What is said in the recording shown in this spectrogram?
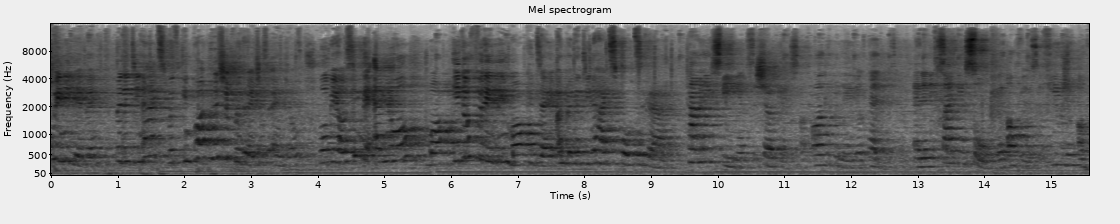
2011, Bernardino Heights, with, in partnership with Rachel's Angels, will be hosting the annual Mark Eco-Friendly Market Day on Bernardino Heights Sports Ground. Come and experience the showcase of entrepreneurial talent and an exciting store that offers a fusion of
